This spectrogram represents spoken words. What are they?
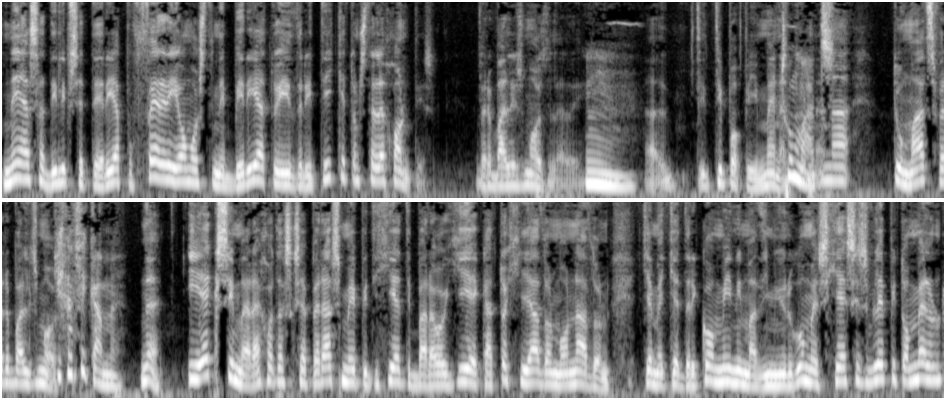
νέα αντίληψη εταιρεία που φέρει όμως την εμπειρία του ιδρυτή και των στελεχών της. Βερμπαλισμός δηλαδή. Μμμ. Δηλαδή, τι- τυποποιημένα Too much. κείμενα, Too much βερμπαλισμός. Και χαθήκαμε. Ναι. Η ΕΚ σήμερα, έχοντας ξεπεράσει με επιτυχία την παραγωγή 100.000 μονάδων και με κεντρικό μήνυμα δημιουργούμε σχέσεις, βλέπει το μέλλον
